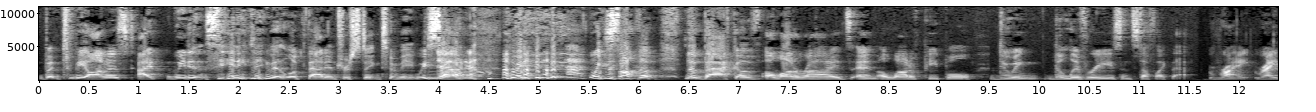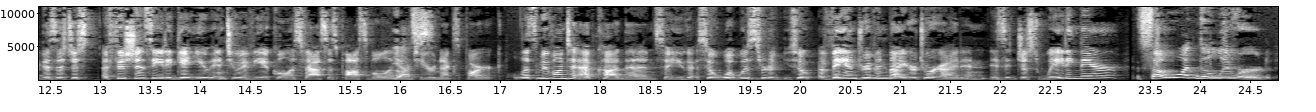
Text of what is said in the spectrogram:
but to be honest, I we didn't see anything that looked that interesting to me. We saw no, no. we, we, saw the the back of a lot of rides and a lot of people doing deliveries and stuff like that. Right, right. This is just efficiency to get you into a vehicle as fast as possible and yes. onto your next park. Let's move on to Epcot then. So you so what was sort of so a van driven by your tour guide and is it just waiting there? Someone delivered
